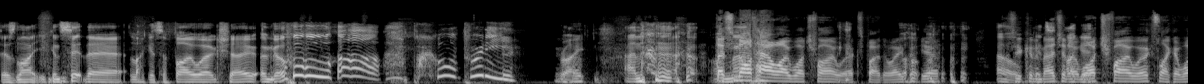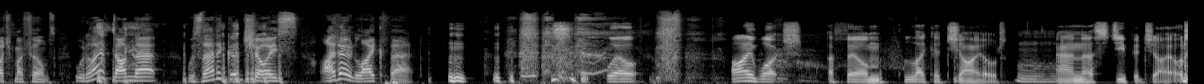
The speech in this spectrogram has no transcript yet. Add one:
There's like you can sit there like it's a fireworks show and go, ooh, ah, oh, pretty, right? And That's not how I watch fireworks, by the way. But yeah, Oh, as you can imagine, I watch fireworks like I watch my films. Would I have done that? Was that a good choice? I don't like that. Well, I watch a film like a child and a stupid child,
